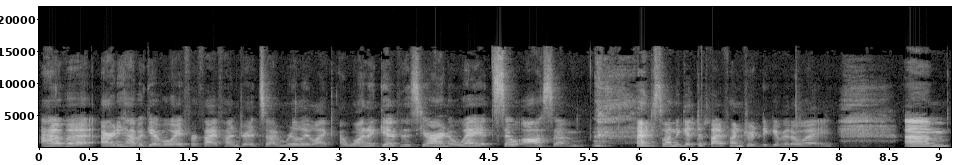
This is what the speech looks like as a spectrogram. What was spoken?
I have a I already have a giveaway for 500, so I'm really like I want to give this yarn away. It's so awesome. I just want to get to 500 to give it away. Um,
